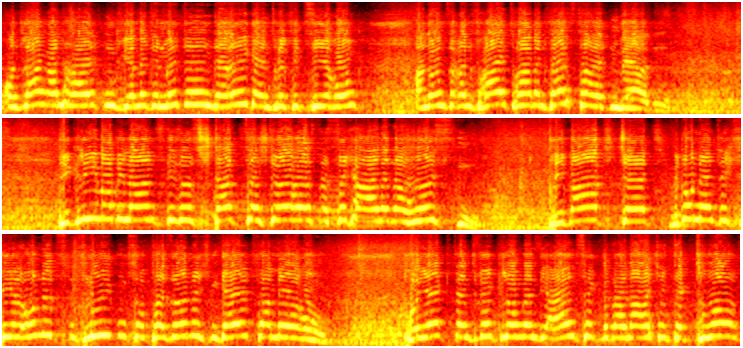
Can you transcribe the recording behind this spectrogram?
und langanhaltend wir mit den Mitteln der Regentrifizierung an unseren Freiträumen festhalten werden. Die Klimabilanz dieses Stadtzerstörers ist sicher eine der höchsten. Privatjet mit unendlich viel unnützen Flügen zur persönlichen Geldvermehrung. Projektentwicklungen, die einzig mit einer Architektur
